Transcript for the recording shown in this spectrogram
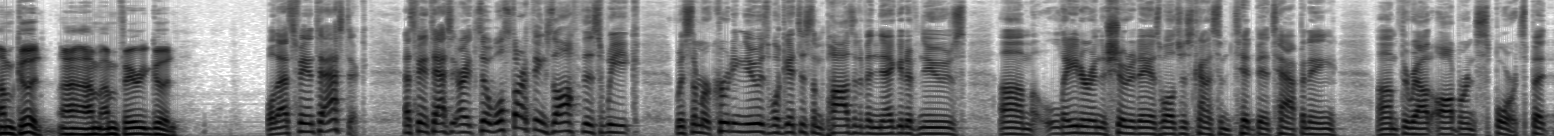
I'm good. I'm I'm very good. Well, that's fantastic. That's fantastic. All right, so we'll start things off this week with some recruiting news. We'll get to some positive and negative news um, later in the show today, as well as just kind of some tidbits happening um, throughout Auburn sports. But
